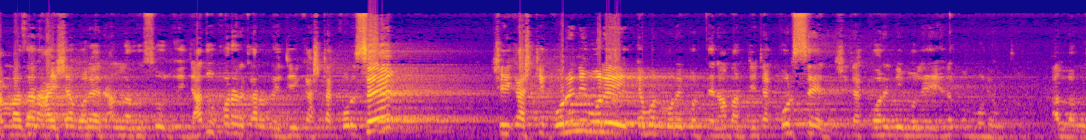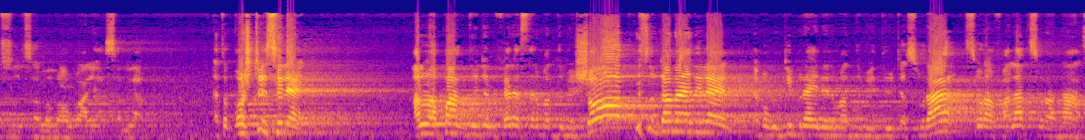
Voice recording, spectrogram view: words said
আম্মাজান আয়সা বলেন আল্লাহ রসুল এই জাদু করার কারণে যে কাজটা করছে সেই কাজটি করেনি বলে এমন মনে করতেন আবার যেটা করছেন সেটা করেনি বলে এরকম মনে হতো আল্লাহ রসুল সাল্লাম এত কষ্টে ছিলেন আল্লাহ পাক দুইজন ফেরেস্তার মাধ্যমে সব কিছু জানাই দিলেন এবং জিব্রাইলের মাধ্যমে দুইটা সুরা সুরা ফালাক সুরা নাস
